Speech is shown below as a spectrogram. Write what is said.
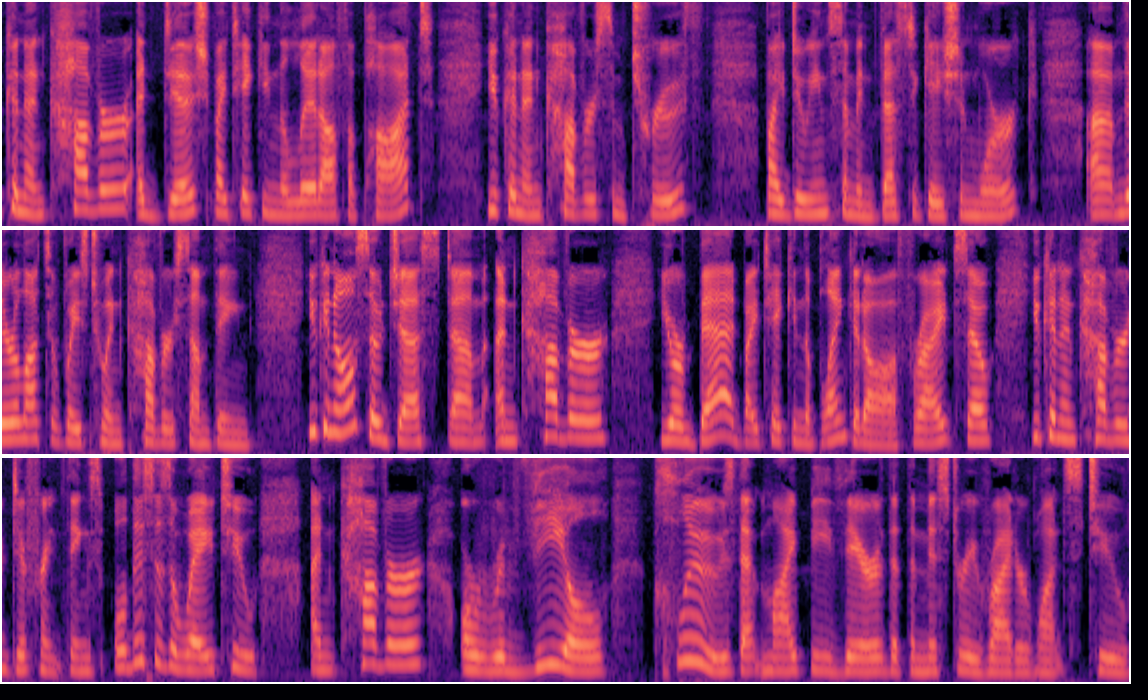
can uncover a dish by taking the lid off a pot. You can uncover some truth by doing some investigation work. Um, there are lots of ways to uncover something. You can also just um, uncover your bed by taking the blanket off, right? So you can uncover different things. Well, this is a way to uncover or reveal clues that might be there that the mystery writer wants to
